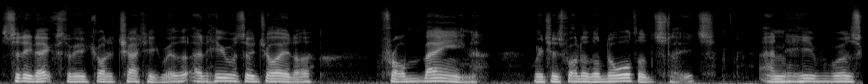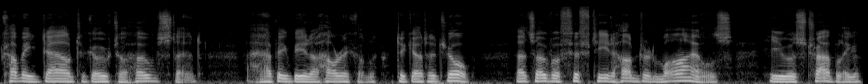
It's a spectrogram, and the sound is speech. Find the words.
sitting next to me, got a chatting with, and he was a joiner from Maine, which is one of the northern states, and he was coming down to go to Homestead, having been a hurricane, to get a job. That's over 1,500 miles he was travelling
